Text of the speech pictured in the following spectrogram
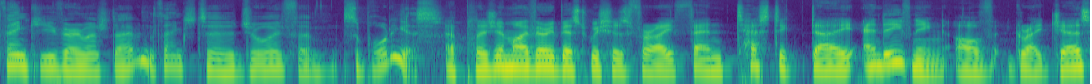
Thank you very much, David, and thanks to Joy for supporting us. A pleasure. My very best wishes for a fantastic day and evening of great jazz.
